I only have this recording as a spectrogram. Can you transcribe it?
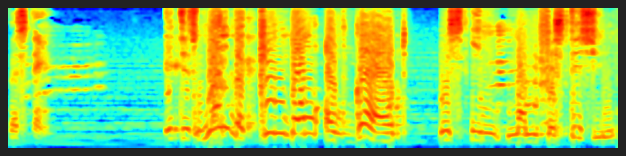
verse 10, it is when the kingdom of God is in manifestation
